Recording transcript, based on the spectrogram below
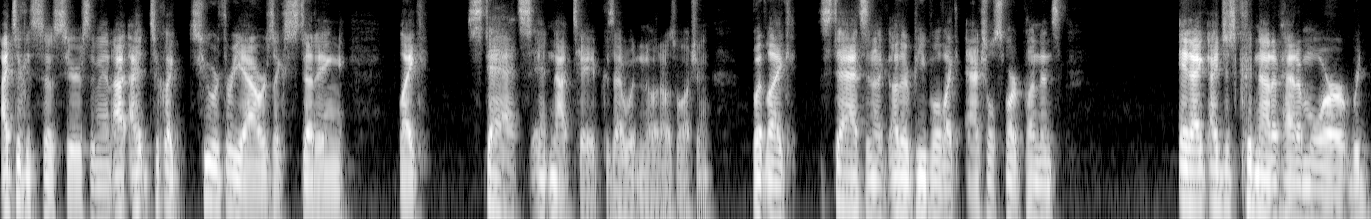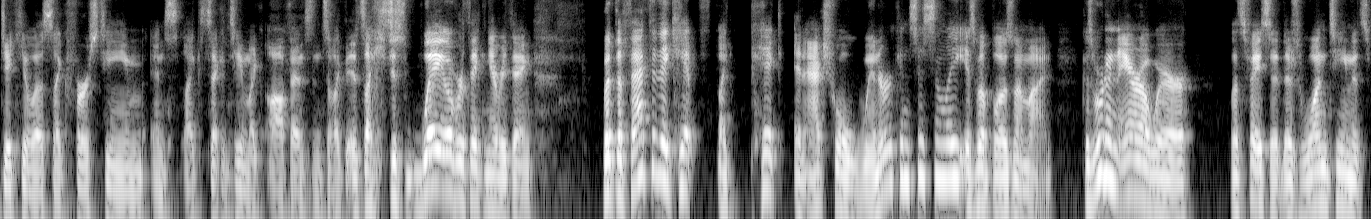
I took it so seriously, man. I, I took like two or three hours like studying like stats and not tape because I wouldn't know what I was watching, but like stats and like other people, like actual smart pundits. And I, I just could not have had a more ridiculous like first team and like second team like offense and stuff like that. It's like just way overthinking everything. But the fact that they can't like pick an actual winner consistently is what blows my mind because we're in an era where, let's face it, there's one team that's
